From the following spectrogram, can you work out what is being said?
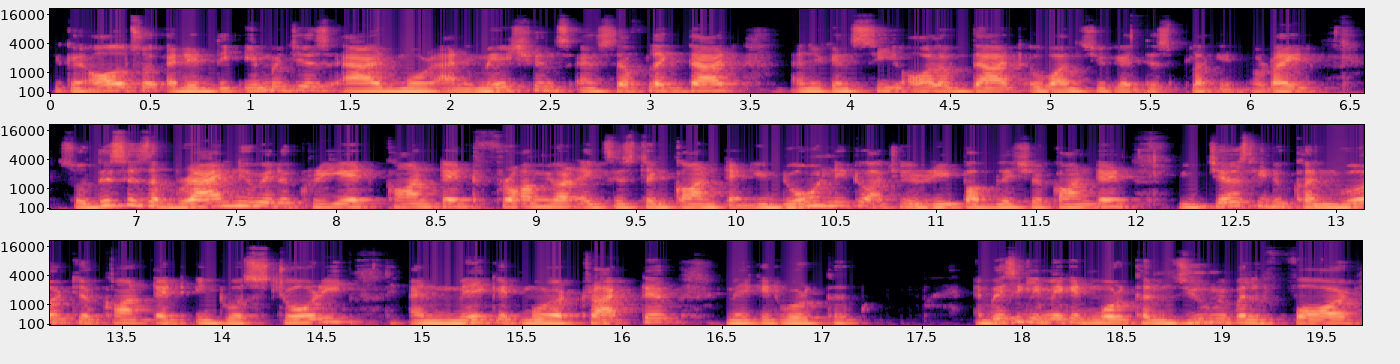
You can also edit the images, add more animations and stuff like that. And you can see all of that once you get this plugin, all right? So this is a brand new way to create content from your existing content. You don't need to actually republish your content. You just need to convert your content into a story and make it more attractive, make it work and basically make it more consumable for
